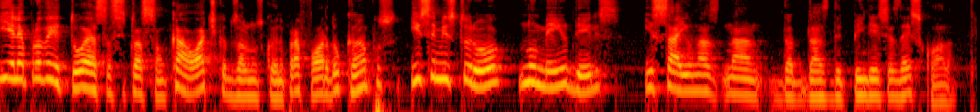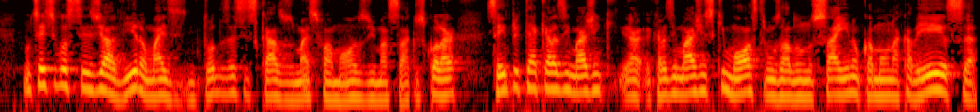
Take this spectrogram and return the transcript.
E ele aproveitou essa situação caótica dos alunos correndo para fora do campus e se misturou no meio deles e saiu nas, na, da, das dependências da escola. Não sei se vocês já viram, mas em todos esses casos mais famosos de massacre escolar, sempre tem aquelas imagens, aquelas imagens que mostram os alunos saindo com a mão na cabeça,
